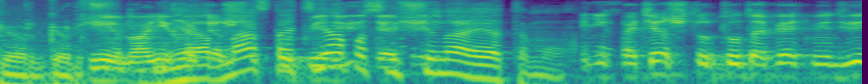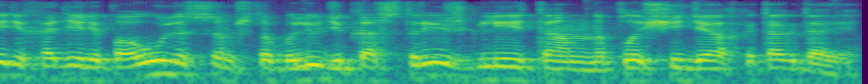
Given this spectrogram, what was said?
Георгий Георгиевич. Не, ну они Ни хотят, одна статья посвящена опять, этому. Они хотят, чтобы тут опять медведи ходили по улицам, чтобы люди костры жгли там на площадях и так далее.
